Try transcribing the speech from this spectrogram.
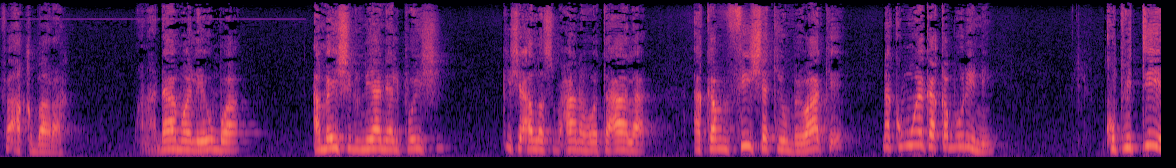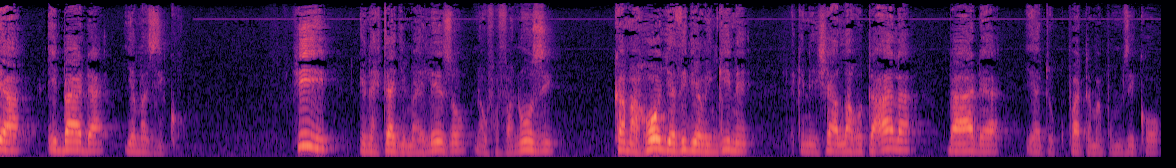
faakbarah mwanadamu aliyeumbwa ameishi duniani alipoishi kisha allah subhanahu wa taala akamfisha kiumbe wake na kumweka kaburini kupitia ibada ya maziko. Hii inahitaji maelezo na ufafanuzi kama hoja dhidi ya wengine lakini insha allahu taala baada ya tukupata mapumziko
